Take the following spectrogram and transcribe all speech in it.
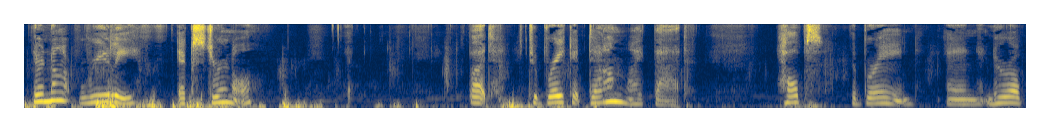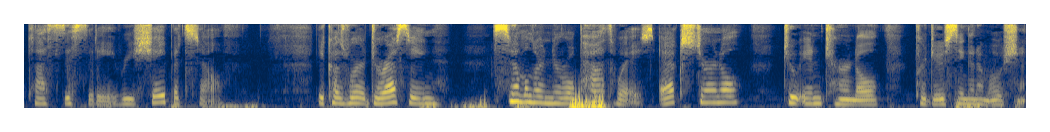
They're not really external, but to break it down like that helps the brain and neuroplasticity reshape itself because we're addressing similar neural pathways, external to internal, producing an emotion.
